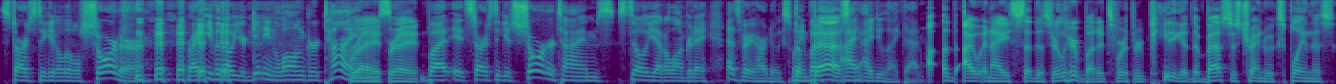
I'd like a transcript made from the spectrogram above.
starts to get a little shorter, right? Even though you're getting longer times, Right, right. But it starts to get shorter times, still yet a longer day. That's very hard to explain. but best- I, I do like that. Uh, I, and I said this earlier, but it's worth repeating it. The best is trying to explain this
